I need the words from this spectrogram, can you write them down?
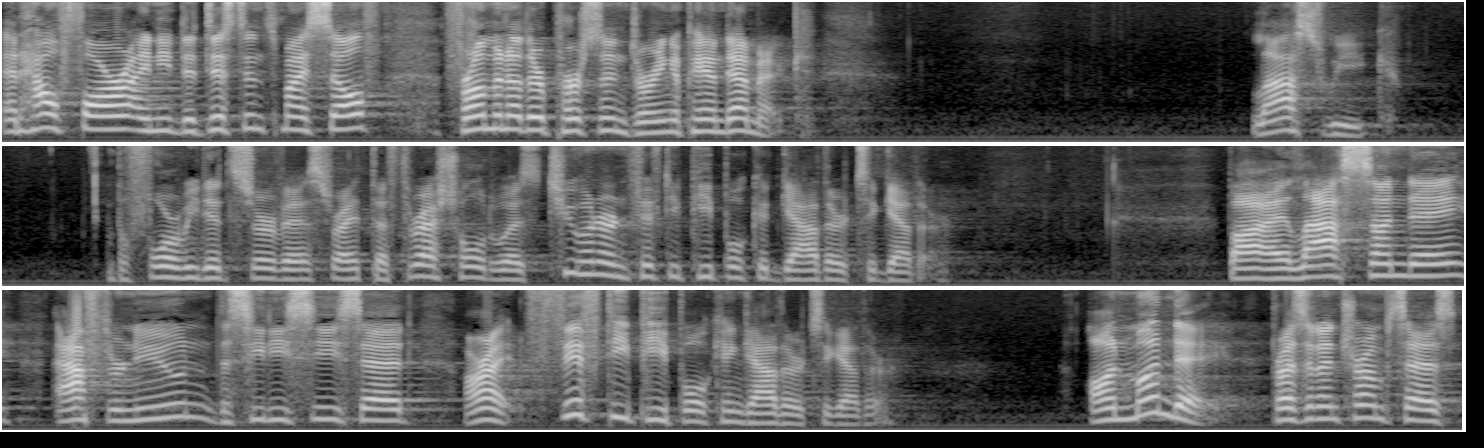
and how far I need to distance myself from another person during a pandemic. Last week, before we did service, right, the threshold was 250 people could gather together. By last Sunday afternoon, the CDC said, all right, 50 people can gather together. On Monday, President Trump says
